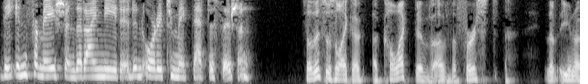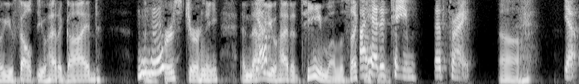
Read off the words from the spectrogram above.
the information that I needed in order to make that decision. So this was like a, a collective of the first, the, you know, you felt you had a guide mm-hmm. in the mm-hmm. first journey and now yep. you had a team on the second. I had a team. That's right. Oh. Yep.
